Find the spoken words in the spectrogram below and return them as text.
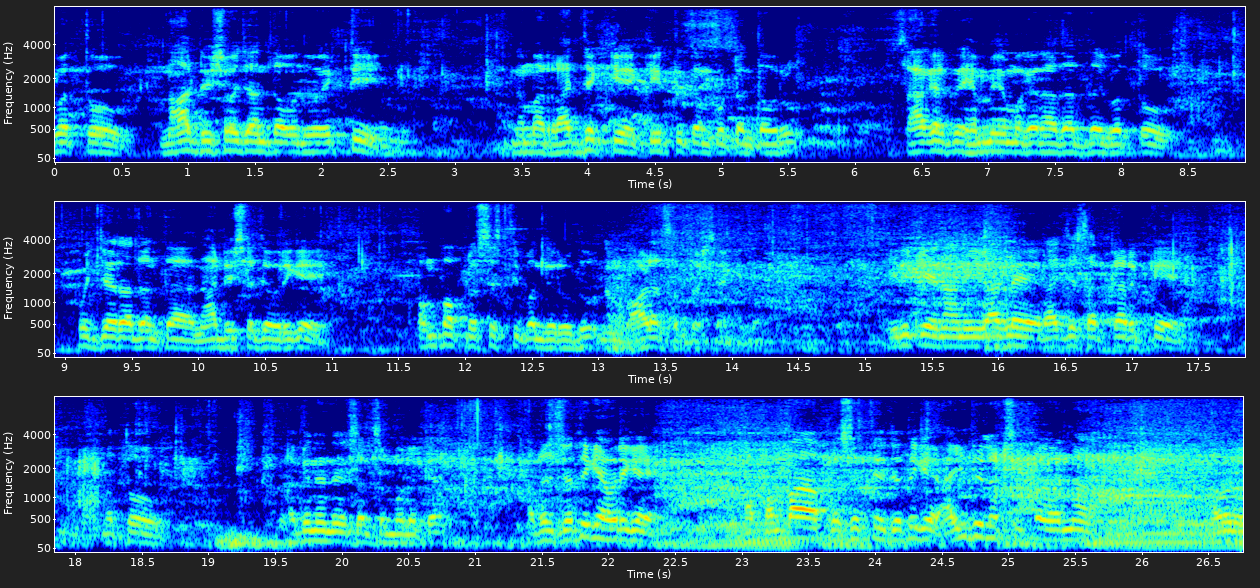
ಇವತ್ತು ನಾ ಡಿಶೋಜ ಅಂತ ಒಂದು ವ್ಯಕ್ತಿ ನಮ್ಮ ರಾಜ್ಯಕ್ಕೆ ಕೀರ್ತಿ ತಂದುಕೊಟ್ಟಂಥವರು. ಸಾಗರದ ಹೆಮ್ಮೆಯ ಮಗನಾದಂಥ ಇವತ್ತು ಪೂಜ್ಯರಾದಂಥ ಅವರಿಗೆ ಪಂಪ ಪ್ರಶಸ್ತಿ ಬಂದಿರುವುದು ನಮ್ಗೆ ಭಾಳ ಸಂತೋಷ ಆಗಿದೆ. ಇದಕ್ಕೆ ನಾನು ಈಗಾಗಲೇ ರಾಜ್ಯ ಸರ್ಕಾರಕ್ಕೆ ಮತ್ತು ಅಭಿನಂದನೆ ಸಲ್ಲಿಸುವ ಮೂಲಕ ಅದರ ಜೊತೆಗೆ ಅವರಿಗೆ ಆ ಪಂಪ ಪ್ರಶಸ್ತಿಯ ಜೊತೆಗೆ ಐದು ಲಕ್ಷ ರೂಪಾಯಿಯನ್ನು ಅವರು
